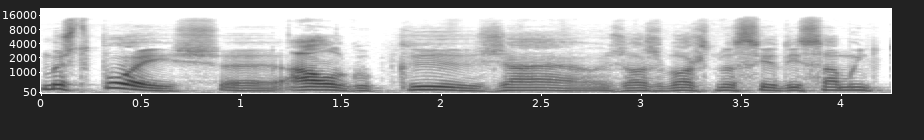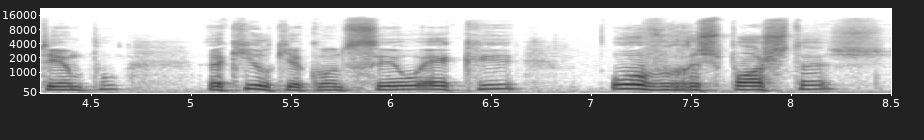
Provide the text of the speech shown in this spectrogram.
Mas depois, eh, algo que já Jorge Borges Macedo disse há muito tempo, aquilo que aconteceu é que houve respostas,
